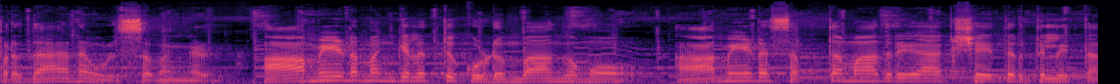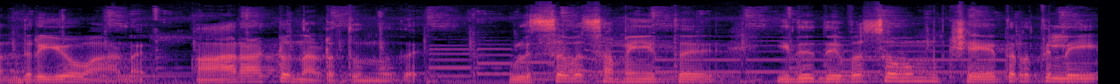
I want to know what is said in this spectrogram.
പ്രധാന ഉത്സവങ്ങൾ. ആമയുടെ മംഗലത്ത് കുടുംബാംഗമോ ആമയുടെ സപ്തമാതൃകാ ക്ഷേത്രത്തിലെ തന്ത്രിയോ ആണ് ആറാട്ടു നടത്തുന്നത്. ഉത്സവ സമയത്ത് ഇത് ദിവസവും ക്ഷേത്രത്തിലെ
